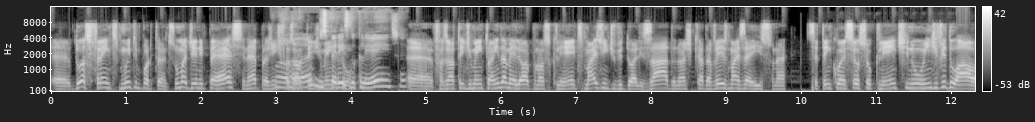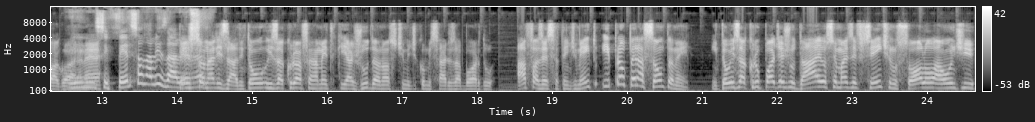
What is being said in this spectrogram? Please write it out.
é, duas frentes muito importantes. Uma de NPS, né, pra gente uhum, fazer um atendimento... experiência do cliente. É, fazer um atendimento ainda melhor para nossos clientes, mais individualizado, né, acho que cada vez mais é isso, né. Você tem que conhecer o seu cliente no individual agora, isso, né? Isso, e personalizado. Né? Personalizado. Né? Então, o Isacru é uma ferramenta que ajuda o nosso time de comissários a bordo a fazer esse atendimento e para operação também. Então, o Isacru pode ajudar eu ser mais eficiente no solo, aonde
